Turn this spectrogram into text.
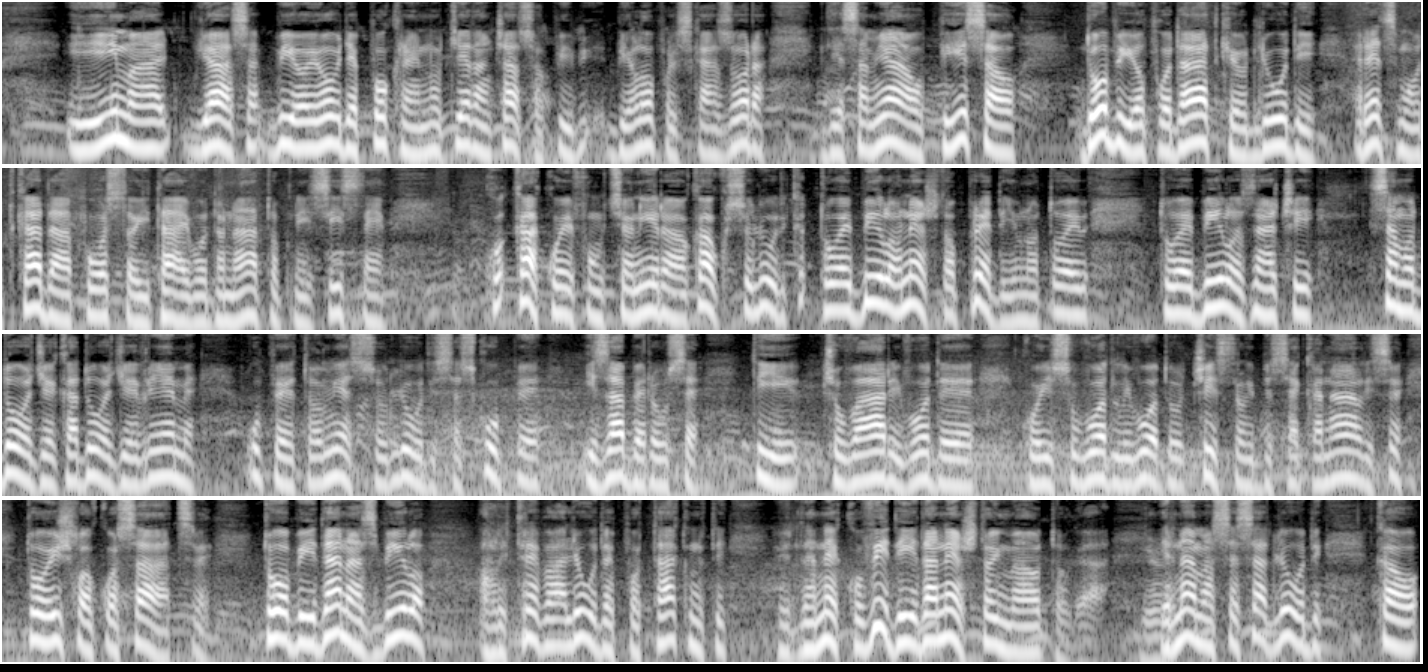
I ima, ja sam bio i ovdje pokrenut jedan časopis Bjelopoljska zora, gdje sam ja opisao dobio podatke od ljudi, recimo od kada postoji taj vodonatopni sistem, kako je funkcionirao, kako su ljudi, to je bilo nešto predivno, to je, to je bilo, znači, samo dođe, kad dođe vrijeme, u petom mjesecu ljudi se skupe, izaberu se ti čuvari vode koji su vodili vodu, čistili bi se kanali, sve, to je išlo ko sad sve. To bi i danas bilo, ali treba ljude potaknuti da neko vidi da nešto ima od toga. Jer nama se sad ljudi kao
